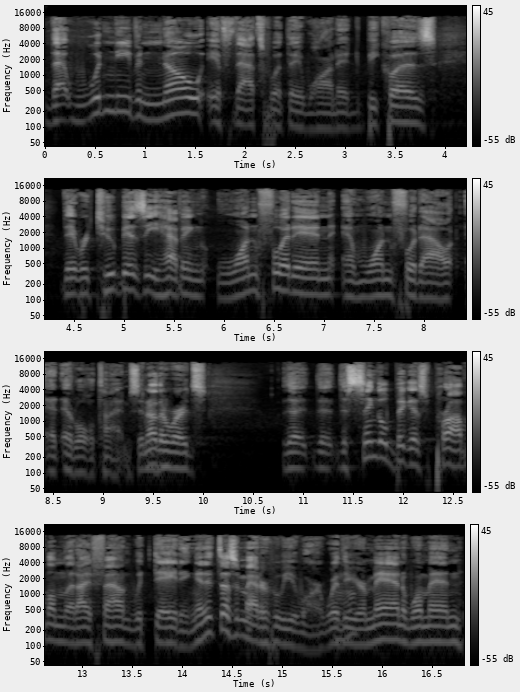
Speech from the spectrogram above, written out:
that wouldn't even know if that's what they wanted because they were too busy having one foot in and one foot out at, at all times. In other words, the, the, the single biggest problem that I found with dating, and it doesn't matter who you are, whether mm-hmm. you're a man, a woman,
